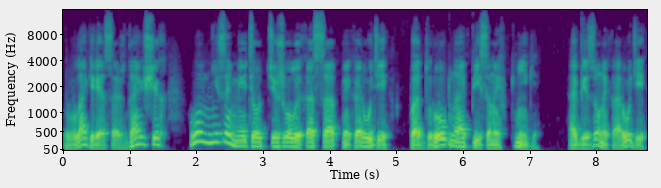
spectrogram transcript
В лагере осаждающих он не заметил тяжелых осадных орудий, подробно описанных в книге. А бизонных орудий,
